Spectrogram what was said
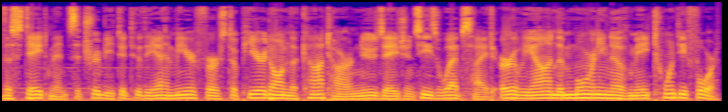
The statements attributed to the emir first appeared on the Qatar news agency's website early on the morning of May 24,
